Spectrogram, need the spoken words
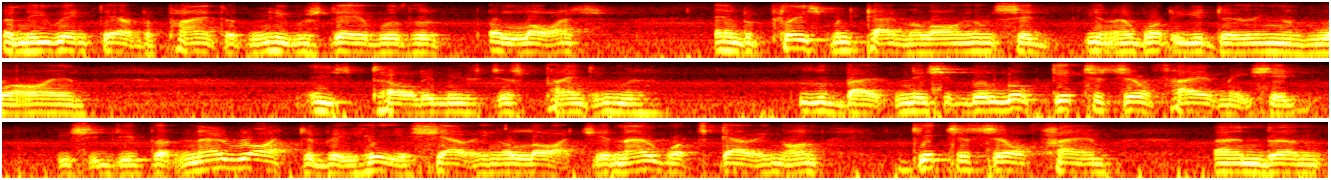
and he went down to paint it, and he was there with a, a light, and a policeman came along and said, you know, what are you doing and why? And he told him he was just painting the, the boat, and he said, well, look, get yourself home. He said, he said, you've got no right to be here showing a light. You know what's going on. Get yourself home, and um,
